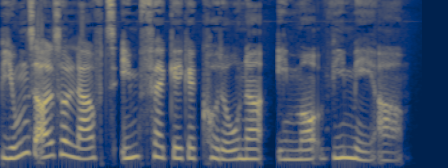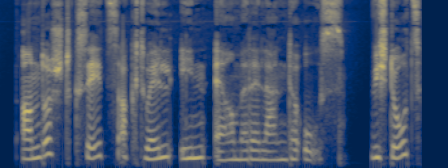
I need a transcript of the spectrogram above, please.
Bei uns also läuft das Impfen gegen Corona immer wie mehr an. Anders sieht es aktuell in ärmeren Ländern aus. Wie steht es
